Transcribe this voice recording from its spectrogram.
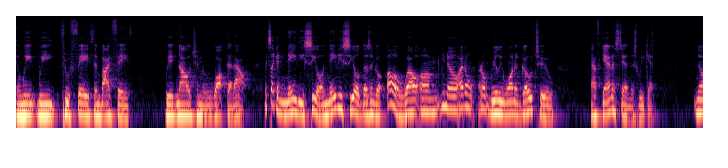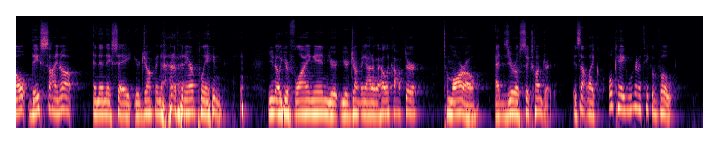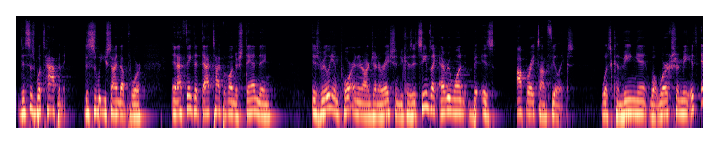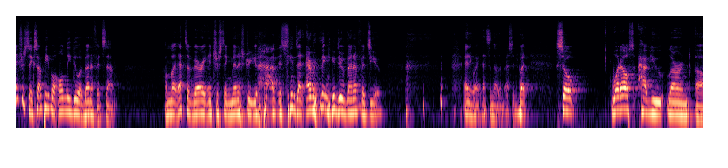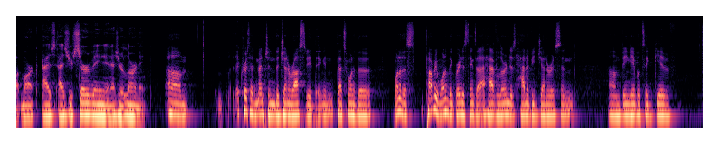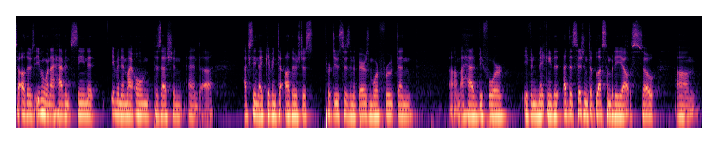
and we we through faith and by faith we acknowledge him and we walk that out. It's like a Navy SEAL. A Navy SEAL doesn't go, "Oh, well, um, you know, I don't I don't really want to go to Afghanistan this weekend." No, they sign up and then they say you're jumping out of an airplane. you know, you're flying in, you're you're jumping out of a helicopter tomorrow at 0600. It's not like, "Okay, we're going to take a vote." This is what's happening. This is what you signed up for. And I think that that type of understanding is really important in our generation because it seems like everyone is operates on feelings. What's convenient, what works for me. It's interesting. Some people only do what benefits them. I'm like, that's a very interesting ministry you have. It seems that everything you do benefits you. anyway, that's another message. But so, what else have you learned, uh, Mark, as as you're serving and as you're learning? um, Chris had mentioned the generosity thing, and that's one of the one of the probably one of the greatest things that I have learned is how to be generous and um, being able to give to others, even when I haven't seen it, even in my own possession. And uh, I've seen that giving to others just produces and it bears more fruit than um, I had before, even making a a decision to bless somebody else. So um,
